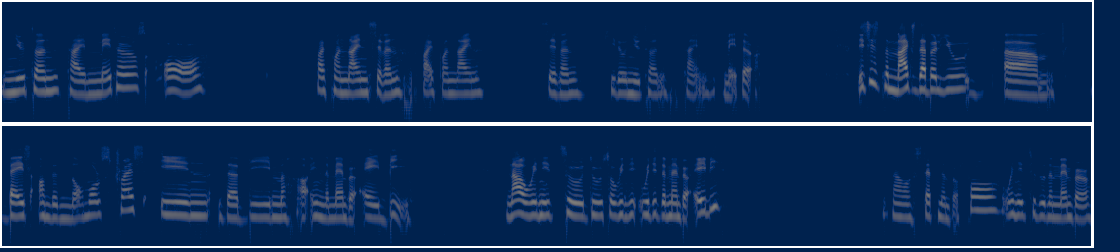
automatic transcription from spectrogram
Newton time meters or 5.97, 5.97 kilonewton time meter. This is the max W um, based on the normal stress in the beam or in the member AB. Now we need to do, so we, need, we did the member AB. Now step number four, we need to do the member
